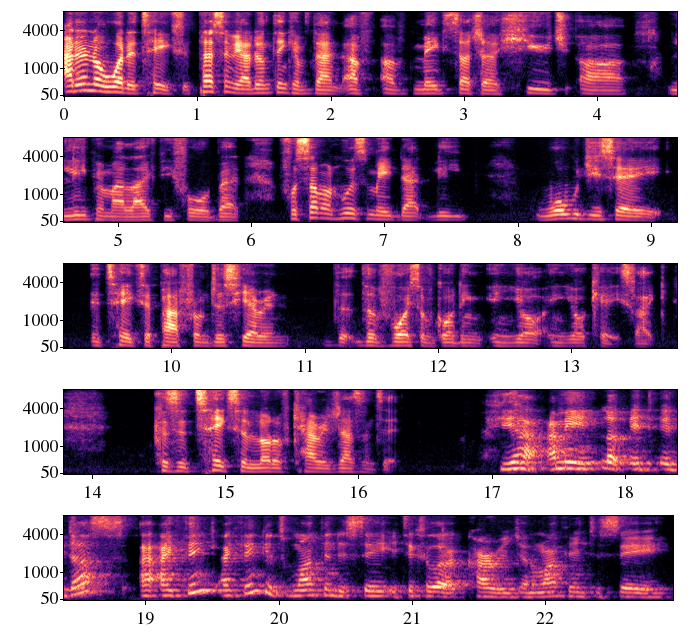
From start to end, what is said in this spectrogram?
I don't know what it takes. Personally, I don't think I've done I've I've made such a huge uh leap in my life before. But for someone who has made that leap, what would you say it takes apart from just hearing the, the voice of God in, in your in your case? Like because it takes a lot of courage, doesn't it? Yeah, I mean, look, it, it does. I, I think I think it's one thing to say it takes a lot of courage, and one thing to say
